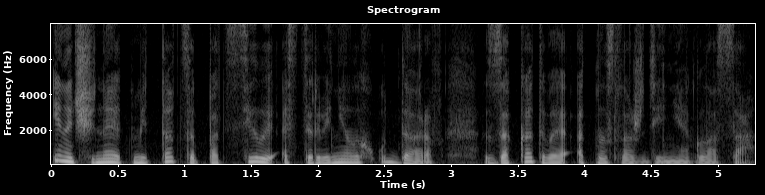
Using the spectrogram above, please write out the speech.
и начинает метаться под силой остервенелых ударов, закатывая от наслаждения глаза.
